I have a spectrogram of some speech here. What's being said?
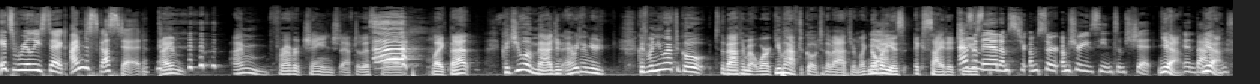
It's really sick. I'm disgusted. I'm I'm forever changed after this call. like that. Could you imagine every time you're because when you have to go to the bathroom at work, you have to go to the bathroom. Like nobody Yeah. is excited to As use a man, I'm sure, I'm sure I'm sure you've seen some shit. Yeah. in bathrooms. Yeah. bathrooms.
